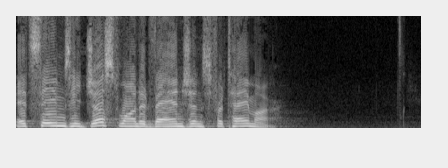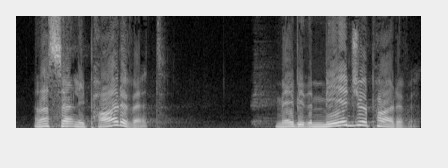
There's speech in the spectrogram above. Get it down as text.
it seems he just wanted vengeance for Tamar. And that's certainly part of it, maybe the major part of it.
